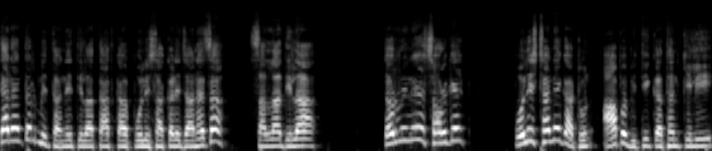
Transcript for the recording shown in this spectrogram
त्यानंतर मित्राने तिला तात्काळ पोलिसाकडे जाण्याचा सल्ला दिला. तरुणीने स्वर्गेट पोलीस ठाणे गाठून आपभीती कथन केली.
